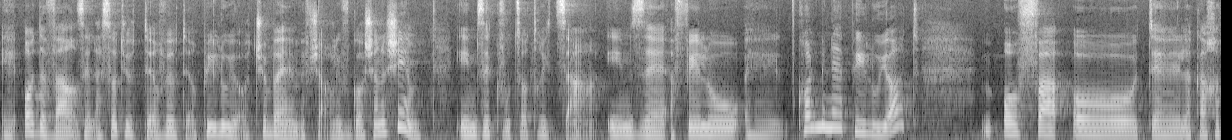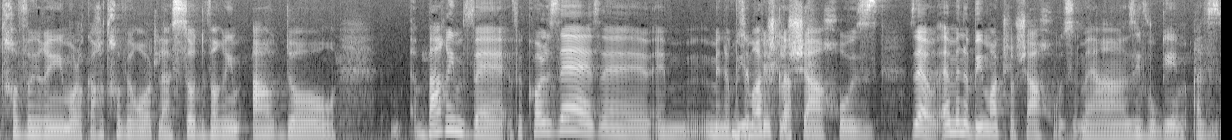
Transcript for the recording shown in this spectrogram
Uh, עוד דבר זה לעשות יותר ויותר פעילויות שבהן אפשר לפגוש אנשים. אם זה קבוצות ריצה, אם זה אפילו uh, כל מיני פעילויות. הופעות, לקחת חברים או לקחת חברות, לעשות דברים outdoor, ברים ו, וכל זה, זה, הם מנבאים רק שלושה אחוז. זהו, הם מנבאים רק שלושה אחוז מהזיווגים, אז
